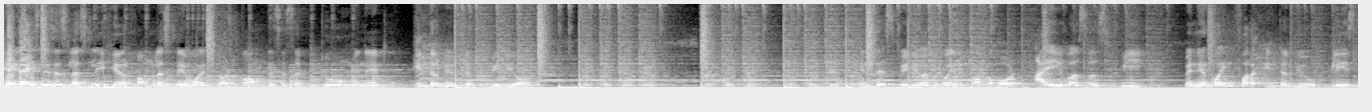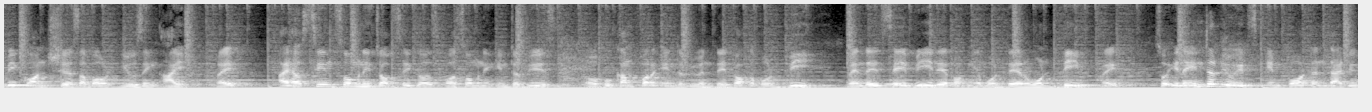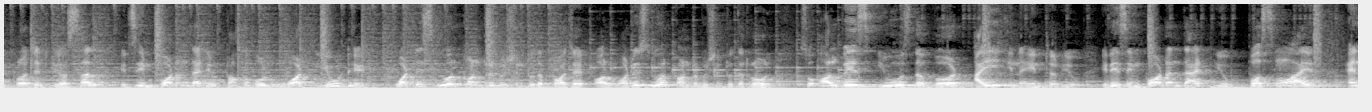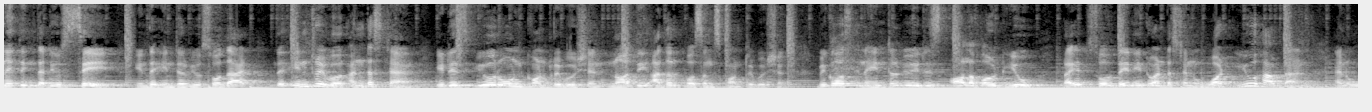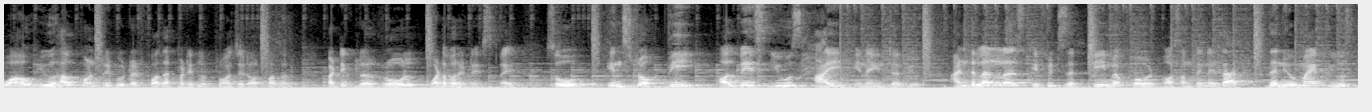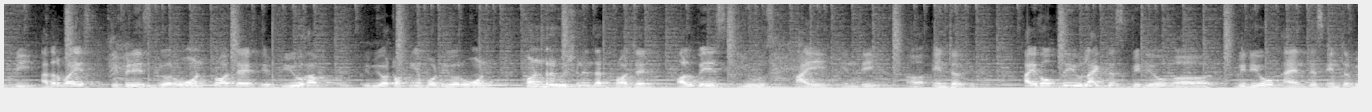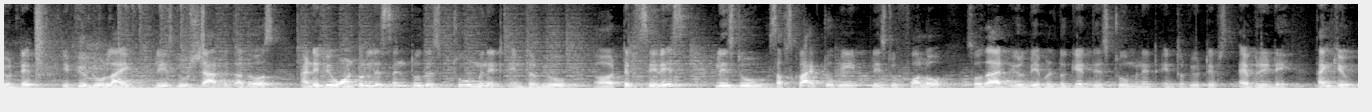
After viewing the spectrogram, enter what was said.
Hey guys, this is Leslie here from leslievoice.com. This is a two minute interview tip video. In this video, I'm going to talk about I versus we. When you're going for an interview, please be conscious about using I, right? I have seen so many job seekers or so many interviewees uh, who come for an interview and they talk about we. When they say we, they're talking about their own team, right? So in an interview, it's important that you project yourself. It's important that you talk about what you did, what is your contribution to the project or what is your contribution to the role. So always use the word I in an interview. It is important that you personalize anything that you say in the interview so that the interviewer understand it is your own contribution, not the other person's contribution. Because in an interview, it is all about you, right? So they need to understand what you have done and how you have contributed for that particular project or for that particular role, whatever it is, right? So instead of we, always use I in an interview. Until unless if it's a team effort or something like that, then you might use we. Otherwise, if it is your own project, if you have if you are talking about your own contribution in that project, always use I in the uh, interview. I hope that you like this video uh, video and this interview tip. If you do like, please do share with others. And if you want to listen to this two minute interview uh, tip series, please do subscribe to me. Please do follow so that you'll be able to get these two minute interview tips every day. Thank you.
